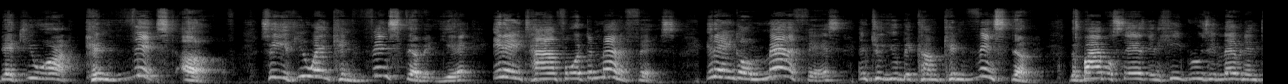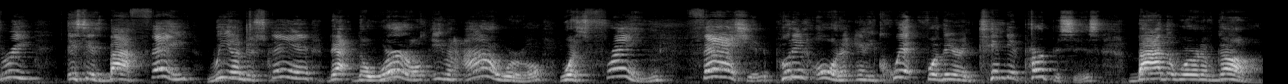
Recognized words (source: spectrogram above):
that you are convinced of? See, if you ain't convinced of it yet, it ain't time for it to manifest. It ain't to manifest until you become convinced of it. The Bible says in Hebrews 11 and 3, it says, by faith, we understand that the world, even our world, was framed, fashioned, put in order, and equipped for their intended purposes by the word of God.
